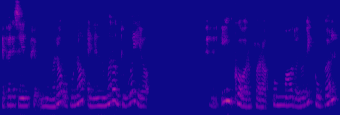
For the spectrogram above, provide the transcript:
è per esempio il numero 1 e nel numero 2 io eh, incorporo un modulo di Google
